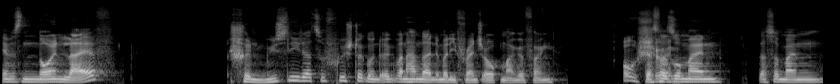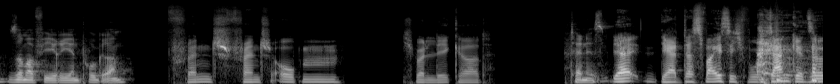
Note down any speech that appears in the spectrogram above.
Wir haben ein neuen Live. Schön Müsli dazu Frühstück und irgendwann haben dann immer die French Open angefangen. Oh, schön. Das war so mein, das war mein Sommerferienprogramm. French, French Open. Ich überlege gerade. Tennis. Ja, ja, das weiß ich wohl. Danke. So,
